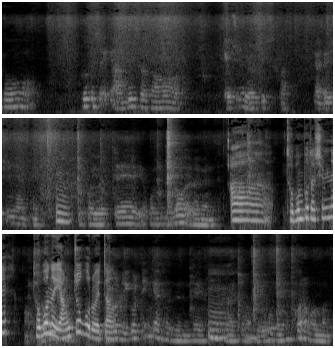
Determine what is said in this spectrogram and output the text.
이거 그렇게 세게 안 돼 있어서 애준이 열 수 있을 것 같아. 그냥 애준이한테 응. 이거 열때 이거 눌러 이러면 아, 저번보다 쉽네? 어, 저번에 저거는 양쪽으로 했잖아. 이걸 이걸 당겨서 되는데 요거는 손가락으로만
